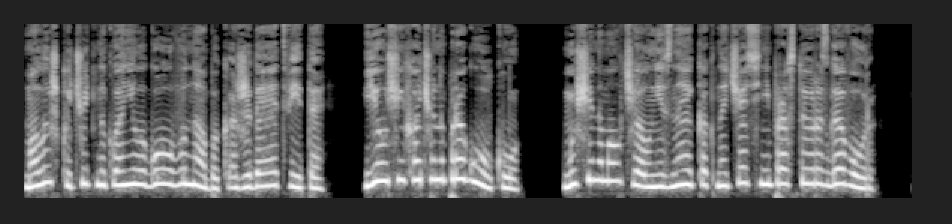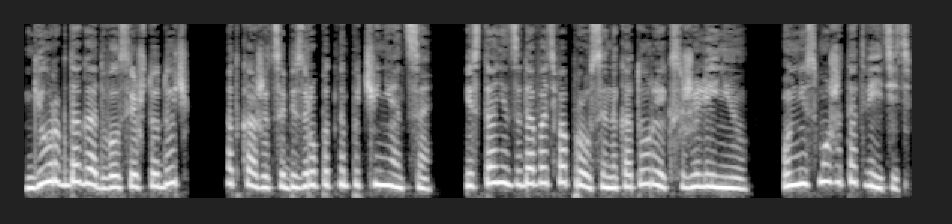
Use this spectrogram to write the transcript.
Малышка чуть наклонила голову на бок, ожидая ответа. «Я очень хочу на прогулку». Мужчина молчал, не зная, как начать непростой разговор. Георг догадывался, что дочь откажется безропотно подчиняться и станет задавать вопросы, на которые, к сожалению, он не сможет ответить.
